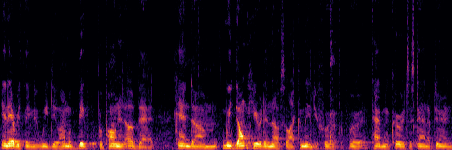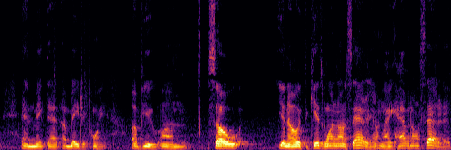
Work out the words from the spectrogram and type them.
in everything that we do. I'm a big proponent of that. And um, we don't hear it enough, so I commend you for, for having the courage to stand up there and, and make that a major point of you. Um, so, you know, if the kids want it on a Saturday, I'm like, have it on Saturday.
